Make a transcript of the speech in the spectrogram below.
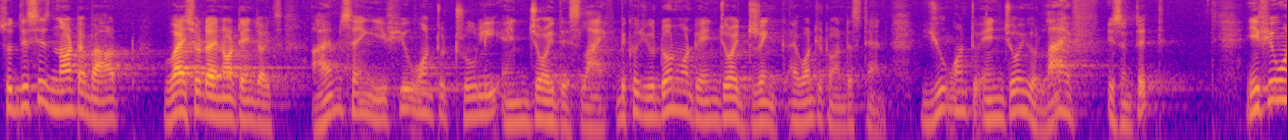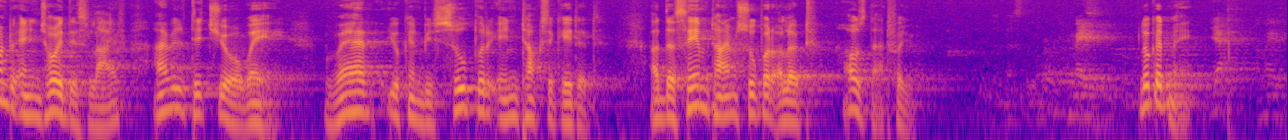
So this is not about, why should I not enjoy it? I'm saying if you want to truly enjoy this life, because you don't want to enjoy drink, I want you to understand, you want to enjoy your life, isn't it? If you want to enjoy this life, I will teach you a way where you can be super intoxicated, at the same time super alert. How's that for you? Amazing. Look at me. Yeah, amazing.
